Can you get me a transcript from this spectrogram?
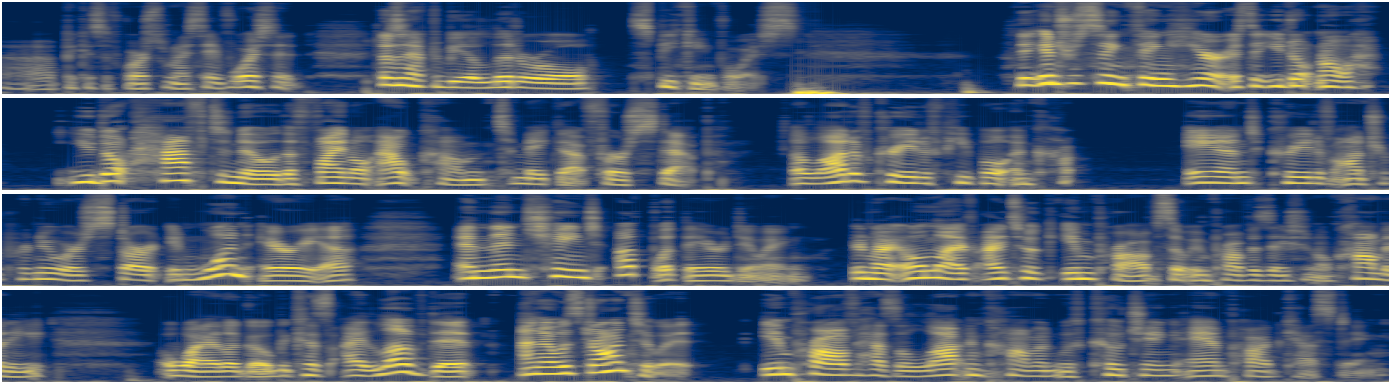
Uh, because, of course, when I say voice, it doesn't have to be a literal speaking voice. The interesting thing here is that you don't know you don't have to know the final outcome to make that first step. A lot of creative people and and creative entrepreneurs start in one area and then change up what they are doing. In my own life, I took improv, so improvisational comedy, a while ago because I loved it and I was drawn to it. Improv has a lot in common with coaching and podcasting.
